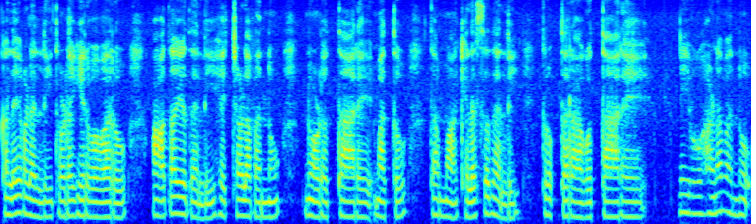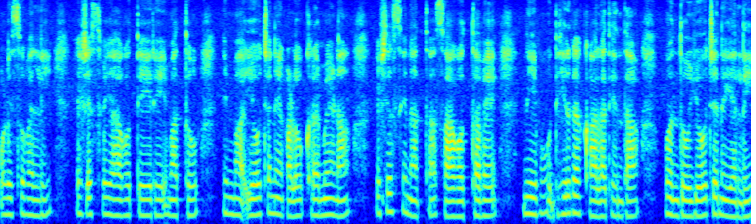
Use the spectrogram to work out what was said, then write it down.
ಕಲೆಗಳಲ್ಲಿ ತೊಡಗಿರುವವರು ಆದಾಯದಲ್ಲಿ ಹೆಚ್ಚಳವನ್ನು ನೋಡುತ್ತಾರೆ ಮತ್ತು ತಮ್ಮ ಕೆಲಸದಲ್ಲಿ ತೃಪ್ತರಾಗುತ್ತಾರೆ. ನೀವು ಹಣವನ್ನು ಉಳಿಸುವಲ್ಲಿ ಯಶಸ್ವಿಯಾಗುತ್ತೀರಿ ಮತ್ತು ನಿಮ್ಮ ಯೋಜನೆಗಳು ಕ್ರಮೇಣ ಯಶಸ್ಸಿನತ್ತ ಸಾಗುತ್ತವೆ. ನೀವು ದೀರ್ಘಕಾಲದಿಂದ ಒಂದು ಯೋಜನೆಯಲ್ಲಿ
